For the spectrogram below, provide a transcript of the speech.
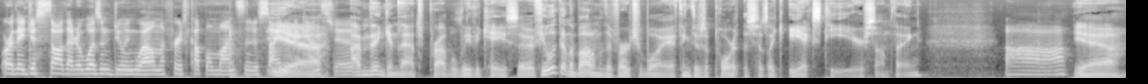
or they just saw that it wasn't doing well in the first couple months and decided against it. I'm thinking that's probably the case. So if you look on the bottom of the Virtual Boy, I think there's a port that says like EXT or something. Aw, Yeah,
